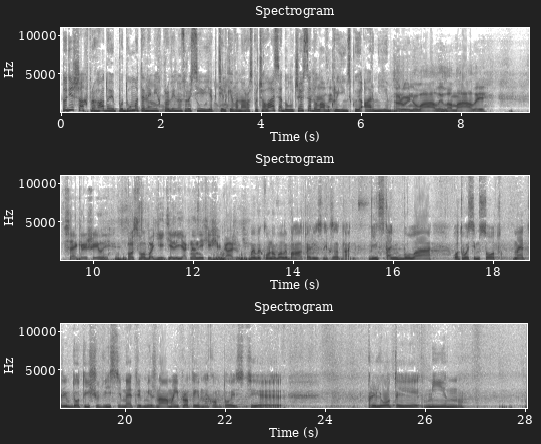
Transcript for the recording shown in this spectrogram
Тоді шах пригадує, подумати не міг про війну з Росією. Як тільки вона розпочалася, долучився до лав української армії. руйнували, ламали, все кришили. Освободітелі, як на них іще кажуть. Ми виконували багато різних завдань. Відстань була від 800 метрів до 1200 метрів між нами і противником. Тобто е, прильоти мін. е,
